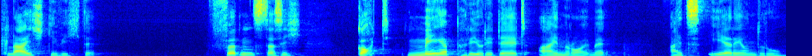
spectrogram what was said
gleichgewichte. Viertens, dass ich Gott mehr Priorität einräume als Ehre und Ruhm,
